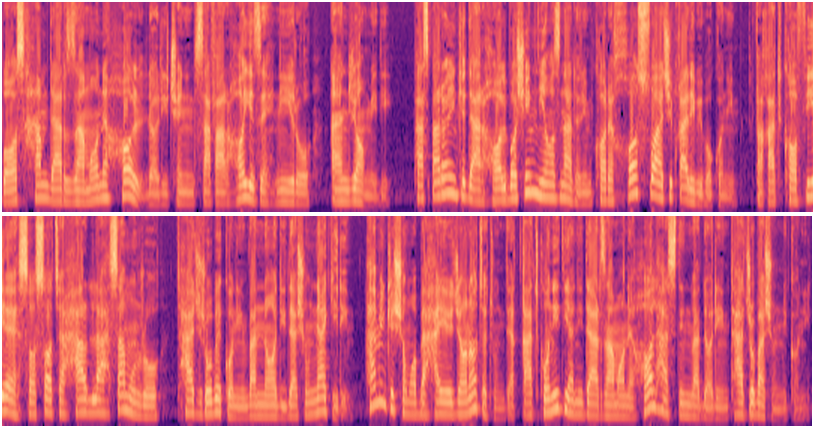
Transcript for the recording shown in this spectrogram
باز هم در زمان حال داری چنین سفرهای ذهنی رو انجام میدی. پس برای اینکه در حال باشیم نیاز نداریم کار خاص و عجیب غریبی بکنیم. فقط کافی احساسات هر لحظمون رو تجربه کنیم و نادیدشون نگیریم. همین که شما به هیجاناتتون دقت کنید یعنی در زمان حال هستین و دارین تجربهشون می‌کنید.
